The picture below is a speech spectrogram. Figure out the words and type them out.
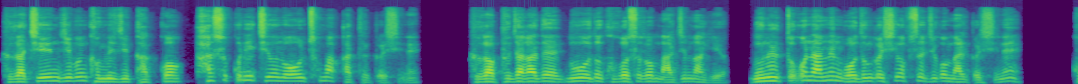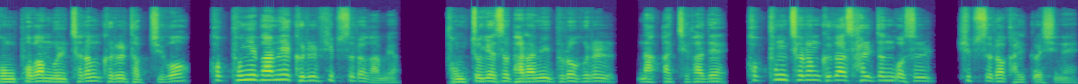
그가 지은 집은 거미집 같고 하수꾼이 지어놓은 초막 같을 것이네. 그가 부자가 돼 누워도 그것으로 마지막이요. 눈을 뜨고 나면 모든 것이 없어지고 말 것이네. 공포가 물처럼 그를 덮치고 폭풍이 밤에 그를 휩쓸어가며 동쪽에서 바람이 불어 그를 낚아채 가되 폭풍처럼 그가 살던 곳을 휩쓸어 갈 것이네.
